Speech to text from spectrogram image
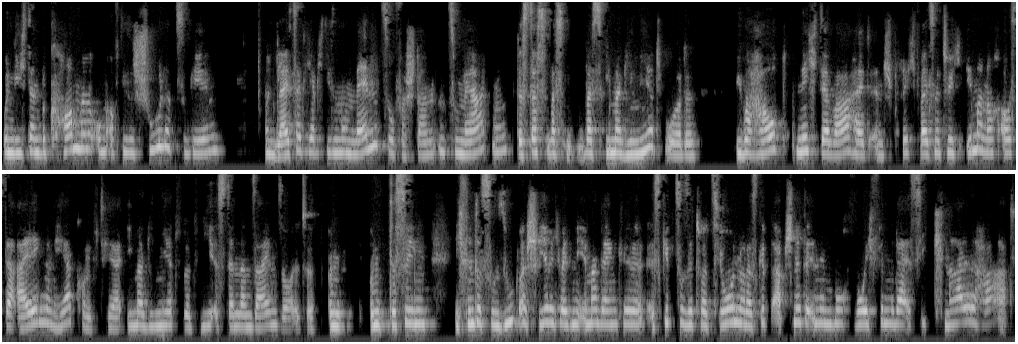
und die ich dann bekomme, um auf diese Schule zu gehen. Und gleichzeitig habe ich diesen Moment so verstanden, zu merken, dass das, was, was imaginiert wurde, überhaupt nicht der Wahrheit entspricht, weil es natürlich immer noch aus der eigenen Herkunft her imaginiert wird, wie es denn dann sein sollte. Und und deswegen, ich finde das so super schwierig, weil ich mir immer denke, es gibt so Situationen oder es gibt Abschnitte in dem Buch, wo ich finde, da ist sie knallhart.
